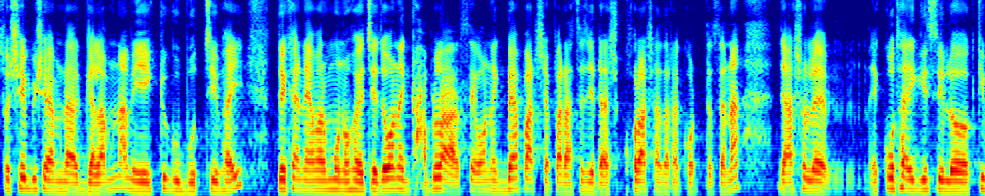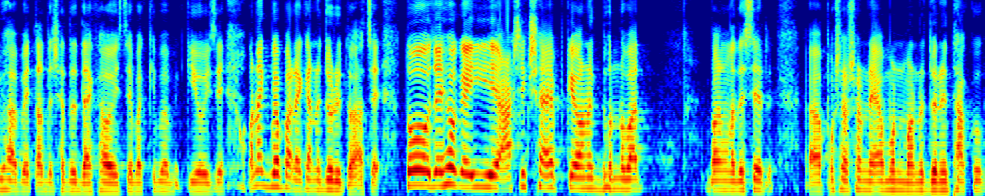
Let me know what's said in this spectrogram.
সো সে বিষয়ে আমরা গেলাম না, আমি এইটুকু বুঝছি ভাই। তো এখানে আমার মনে হয়েছে যে অনেক ঘাবলা আছে, অনেক ব্যাপার স্যাপার আছে যেটা খোলাসা তারা করতেছে না, যে আসলে কোথায় গেছিল, কীভাবে তাদের সাথে দেখা হয়েছে বা কীভাবে কি হয়েছে, অনেক ব্যাপার এখানে জড়িত আছে। তো যাই হোক, এই আশিক সাহেবকে অনেক ধন্যবাদ। বাংলাদেশের প্রশাসনে এমন মানুষজনই থাকুক।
